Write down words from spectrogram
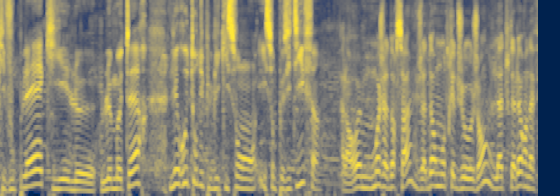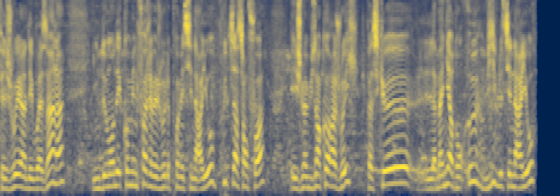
qui vous plaît, qui est le, moteur. Les retours du public, ils sont, ils sont positifs? Alors moi j'adore ça, j'adore montrer le jeu aux gens. Là tout à l'heure on a fait jouer un des voisins là. Il me demandait combien de fois j'avais joué le premier scénario, plus de 500 fois, et je m'amuse encore à jouer parce que la manière dont eux vivent le scénario,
